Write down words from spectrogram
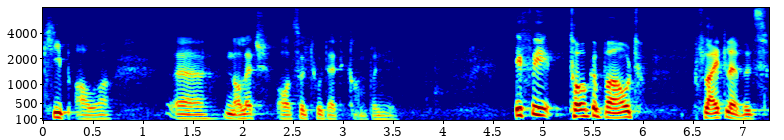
keep our uh, knowledge also to that company. If we talk about flight levels,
